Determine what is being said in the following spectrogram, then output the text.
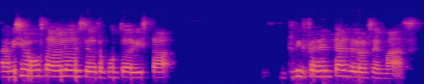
a mí sí me gusta verlo desde otro punto de vista diferente al de los demás.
